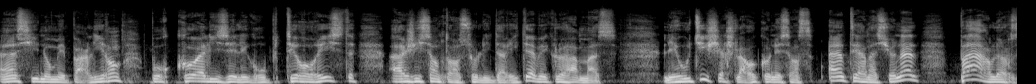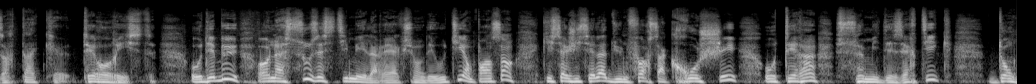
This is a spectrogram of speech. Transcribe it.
ainsi nommé par l'Iran pour coaliser les groupes terroristes agissant en solidarité avec le Hamas. Les Houthis cherchent la reconnaissance internationale par leurs attaques terroristes. Au début, on a sous-estimé la réaction des Houthis en pensant qu'il s'agissait là d'une force accrochée au terrain semi-désertique, donc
